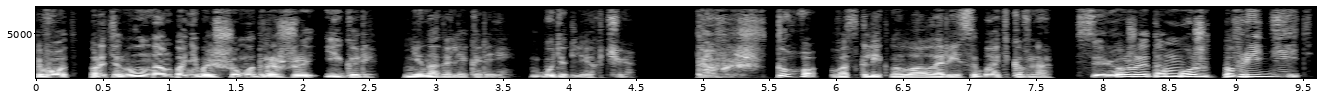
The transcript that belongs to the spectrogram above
«Вот», – протянул нам по небольшому дрожже Игорь. «Не надо лекарей, будет легче». «Да вы что?» – воскликнула Лариса Батьковна. «Сережа это может повредить!»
